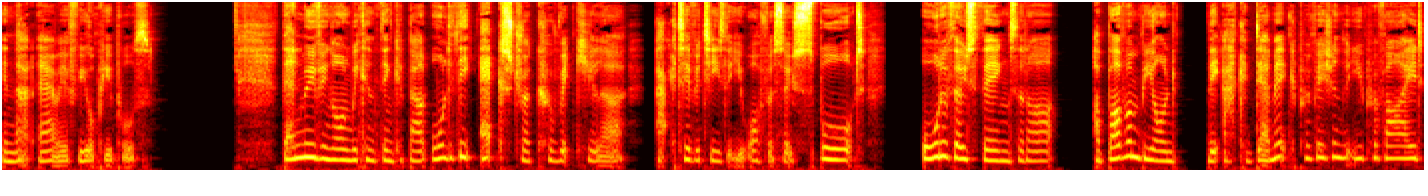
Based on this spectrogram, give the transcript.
in that area for your pupils? Then moving on, we can think about all of the extracurricular activities that you offer. So sport, all of those things that are above and beyond the academic provision that you provide,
